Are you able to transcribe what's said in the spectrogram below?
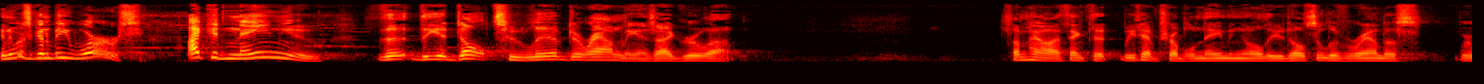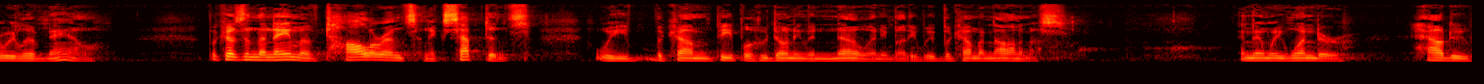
And it was going to be worse. I could name you the, the adults who lived around me as I grew up. Somehow I think that we'd have trouble naming all the adults who live around us where we live now. Because in the name of tolerance and acceptance, we become people who don't even know anybody. We become anonymous. And then we wonder how do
